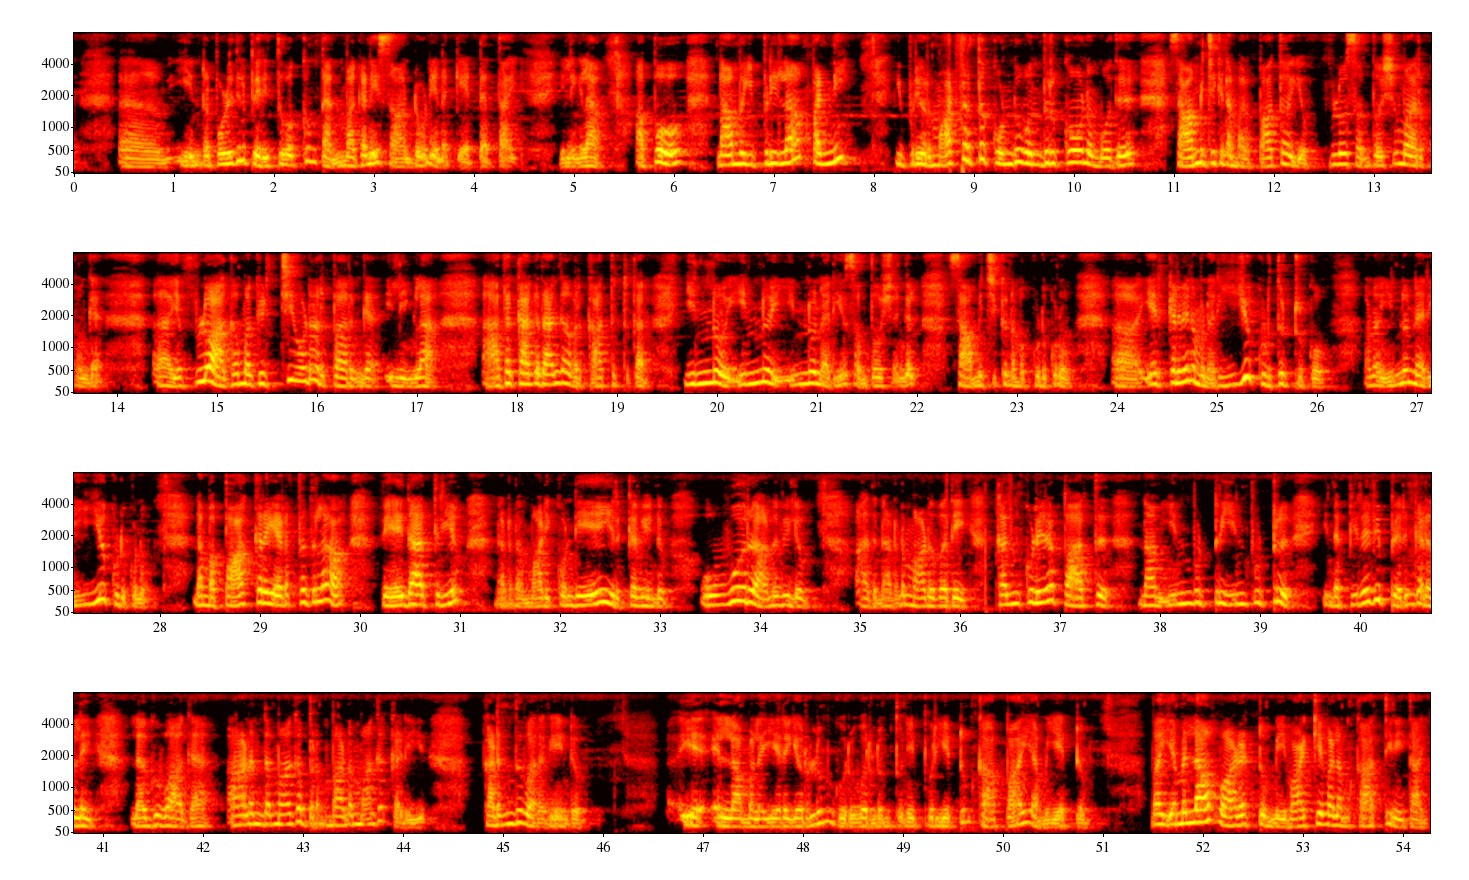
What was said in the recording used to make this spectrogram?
என்ற இன்ற பொழுதில் பெரித்துவக்கும் தன் மகனை சான்றோன்னு என கேட்ட தாய் இல்லைங்களா? அப்போது நாம் இப்படிலாம் பண்ணி இப்படி ஒரு மாற்றத்தை கொண்டு வந்திருக்கோன்னும் போது சாமிஜிக்கு நம்ம பார்த்தா எவ்வளோ சந்தோஷமாக இருக்குங்க. எவ்வளோ அகமகிழ்ச்சியோடு இருப்பாருங்க இல்லைங்களா? அதற்காக தாங்க அவர் காத்துட்ருக்கார். இன்னும் இன்னும் இன்னும் நிறைய சந்தோஷங்கள் சாமிஜிக்கு நம்ம கொடுக்கணும். ஏற்கனவே நம்ம நிறைய கொடுத்துட்ருக்கோம். ஆனால் இன்னும் நிறைய கொடுக்கணும். நம்ம பார்க்குற இடத்துலலாம் வேதாத்திரியம் நடனம் ஆடிக்கொண்டே இருக்க வேண்டும். ஒவ்வொரு அணுவிலும் அது நடனம் ஆடுவதை கண்குளிர பார்த்து நாம் இன்புற்று இன்புற்று இந்த பிறவி பெருங்கடலை லகுவாக ஆனந்தமாக பிரம்மாண்டமாக கடி கடந்து வர வேண்டும். எ- எல்லாமல இறையொருளும் குருவருளும் துணை புரியட்டும் காப்பாய் அமையட்டும். வையமெல்லாம் வாழட்டும் மெய் வாழ்க்கை வளம் காத்தினிதாய்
